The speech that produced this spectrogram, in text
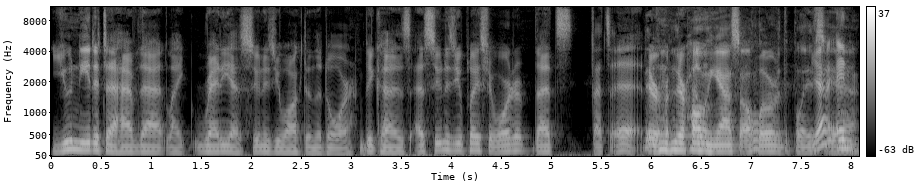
you needed to have that like ready as soon as you walked in the door because as soon as you place your order, that's that's it. They're they're hauling ass all over the place. Yeah, Yeah, and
